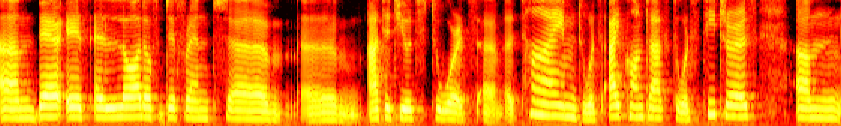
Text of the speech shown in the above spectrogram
Um, there is a lot of different um, um, attitudes towards um, time, towards eye contact, towards teachers um,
